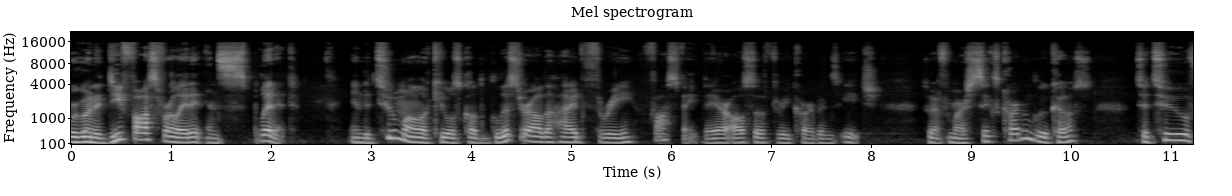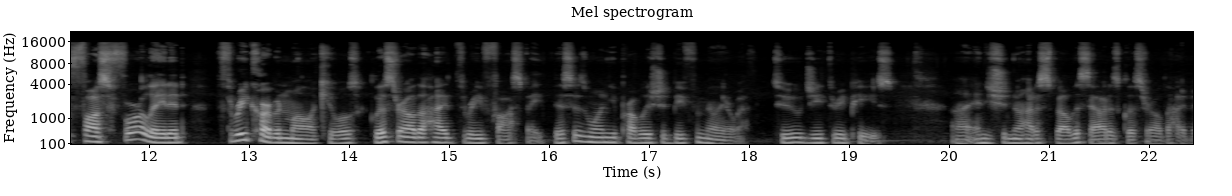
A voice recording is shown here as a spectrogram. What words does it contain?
we're going to dephosphorylate it and split it into two molecules called glyceraldehyde 3 phosphate. They are also three carbons each. So we went from our six carbon glucose to two phosphorylated three carbon molecules, glyceraldehyde 3 phosphate. This is one you probably should be familiar with, two G3Ps. Uh, and you should know how to spell this out as glyceraldehyde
